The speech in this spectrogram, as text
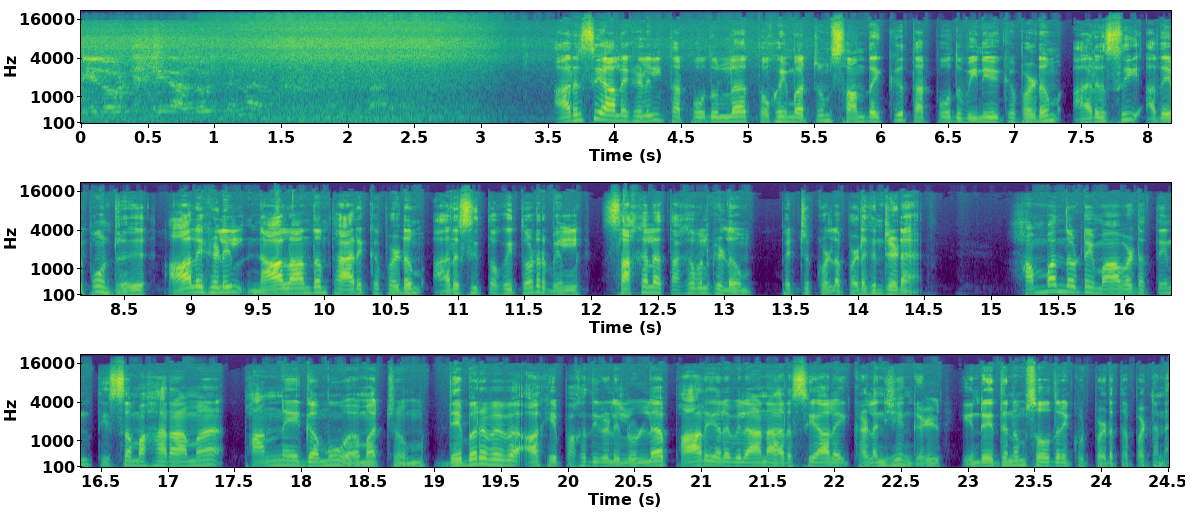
මේ ලෝඩ් එක මේක අන්ලෝඩ් කරලා அரிசி ஆலைகளில் தற்போதுள்ள தொகை மற்றும் சந்தைக்கு தற்போது விநியோகிக்கப்படும் அரிசி அதேபோன்று ஆலைகளில் நாளாந்தம் தயாரிக்கப்படும் அரிசி தொகை தொடர்பில் சகல தகவல்களும் பெற்றுக்கொள்ளப்படுகின்றன ஹம்பந்தோட்டை மாவட்டத்தின் திசமஹாராம பன்னேகமுவ மற்றும் தெபரவெவ ஆகிய பகுதிகளில் உள்ள பாரிய அளவிலான அரிசி ஆலை களஞ்சியங்கள் இன்றைய தினம் சோதனைக்குட்படுத்தப்பட்டன.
